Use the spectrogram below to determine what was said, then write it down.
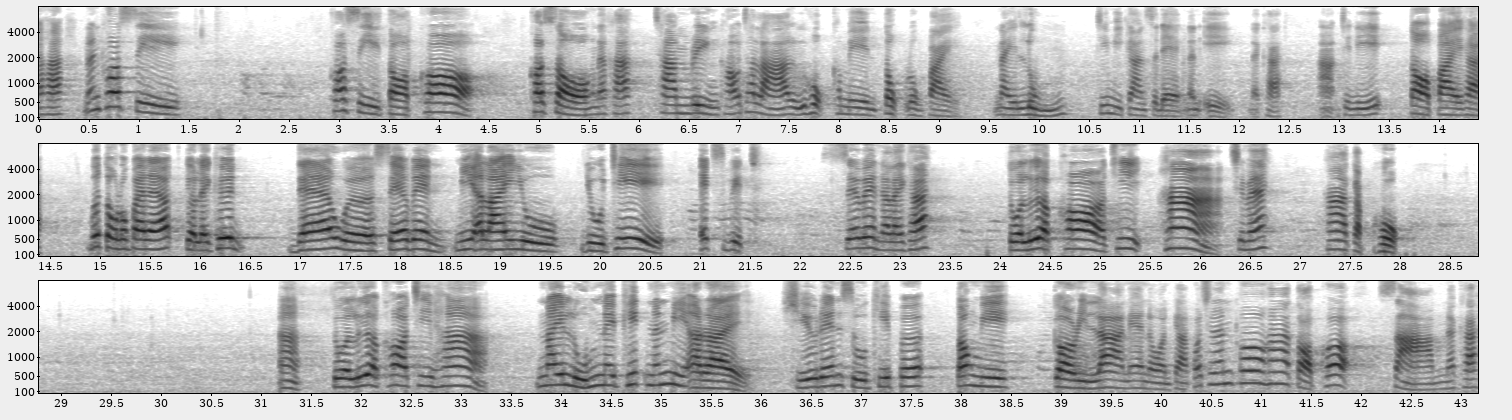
นะคะนั้นข้อ 4 ข้อ 4 ตอบข้อข้อ 2 นะคะ ชามริงเขาถลาหรือหกเขมรตกลงไปในหลุมที่มีการแสดงนั่นเองนะคะอะทีนี้ต่อไปค่ะ เมื่อตกลงไปแล้วเกิดอะไรขึ้น there were seven มีอะไรอยู่อยู่ที่ exhibit seven อะไรคะ ตัวเลือกข้อที่ 5 ใช่ไหม5กับ 6 อะ ตัวเลือกข้อที่ 5 ในหลุมในพิษนั้นมีอะไร children zookeeper ต้องมีกอริลลาแน่นอนค่ะ เพราะฉะนั้นข้อ 5 ตอบข้อ 3 นะคะ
